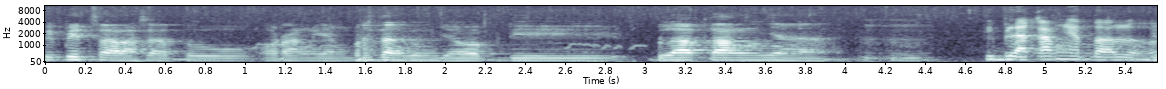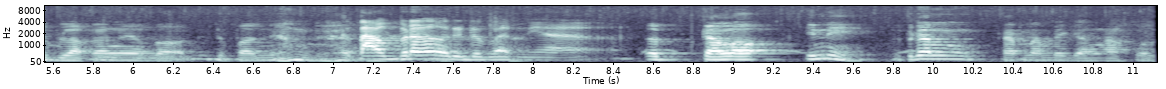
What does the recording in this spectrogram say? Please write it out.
Pipit salah satu orang yang bertanggung jawab di belakangnya. Di belakangnya tuh lo. di belakangnya atau di depannya enggak Tabrak lo di depannya. Eh, kalau ini itu kan karena megang akun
